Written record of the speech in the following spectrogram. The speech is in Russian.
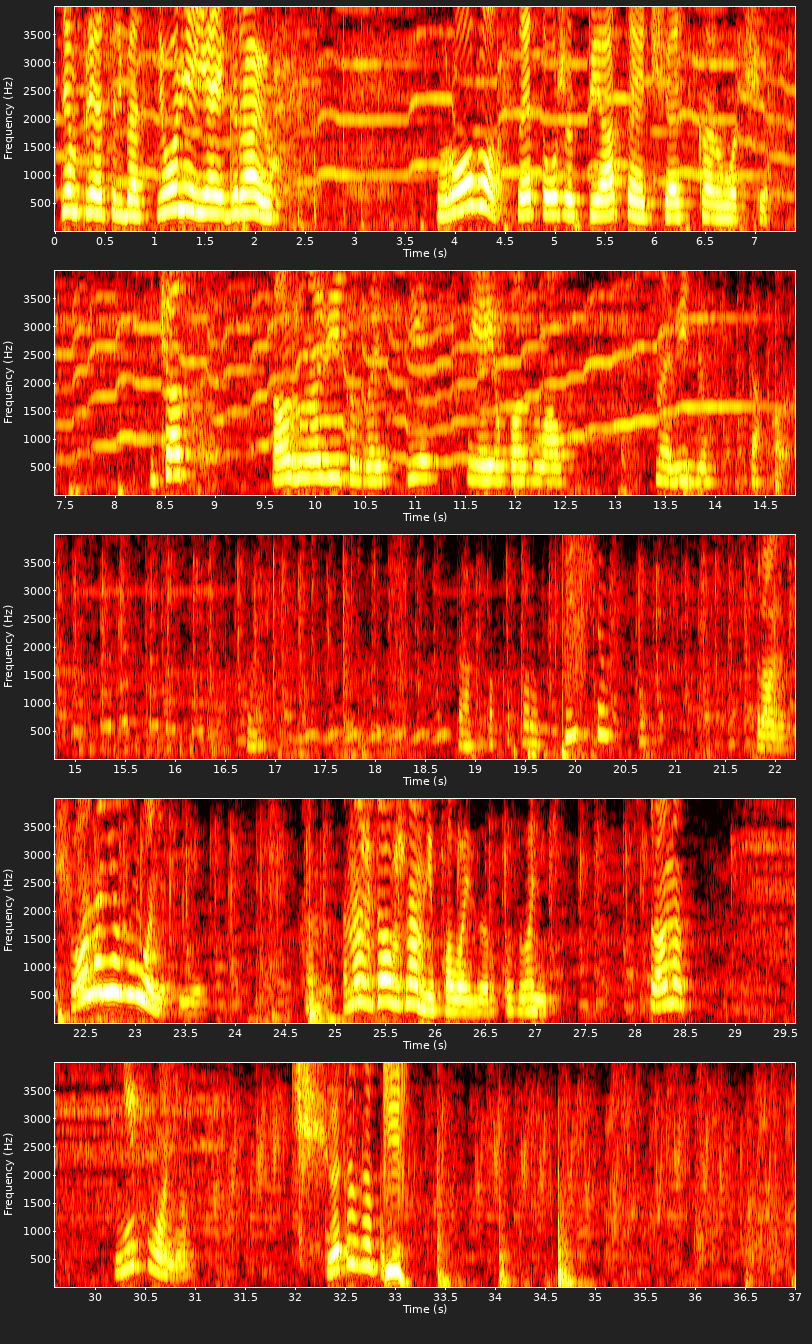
Всем привет, ребят! Сегодня я играю в Roblox. Это уже пятая часть, короче. Сейчас должна Вика зайти. Я ее позвал на видео. Так. Так, пока поручим. Странно. Чего она не звонит мне? Она же должна мне по вайверу позвонить. Странно. Не понял. Что это за бред?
